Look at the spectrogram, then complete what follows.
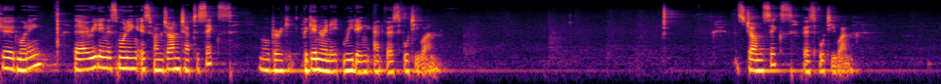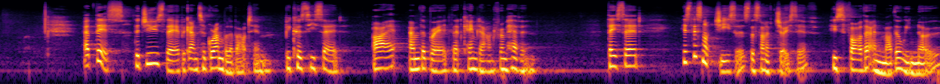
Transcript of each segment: Good morning. The reading this morning is from John chapter 6. We'll begin reading at verse 41. It's John 6, verse 41. At this, the Jews there began to grumble about him, because he said, I am the bread that came down from heaven. They said, Is this not Jesus, the son of Joseph, whose father and mother we know?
